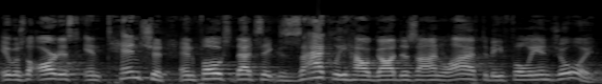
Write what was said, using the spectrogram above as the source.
It was the artist's intention. And folks, that's exactly how God designed life to be fully enjoyed.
